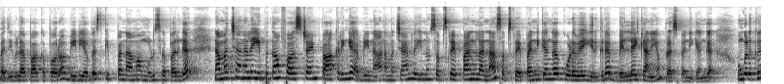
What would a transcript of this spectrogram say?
பதிவில் பார்க்க போகிறோம் வீடியோவை ஸ்கிப் பண்ணாமல் முழுசாக பாருங்கள் நம்ம சேனலை இப்போ தான் ஃபர்ஸ்ட் டைம் பார்க்குறீங்க அப்படின்னா நம்ம சேனலை இன்னும் சப்ஸ்கிரைப் பண்ணலன்னா சப்ஸ்கிரைப் பண்ணிக்கோங்க. கூடவே இருக்கிற பெல்லைக்கானையும் ப்ரெஸ் பண்ணிக்கோங்க. உங்களுக்கு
